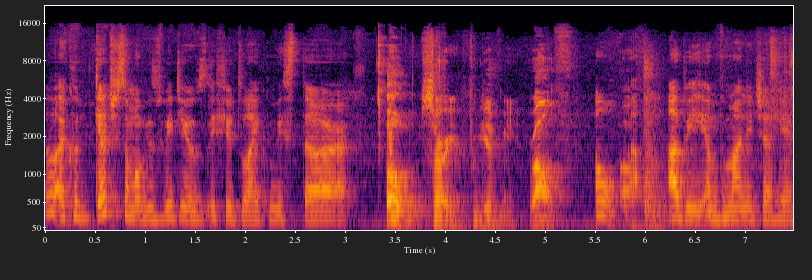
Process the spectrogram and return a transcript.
Oh, I could get you some of his videos if you'd like, Mr. Oh, sorry, forgive me. Ralph. Oh, A- Abby, I'm the manager here.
